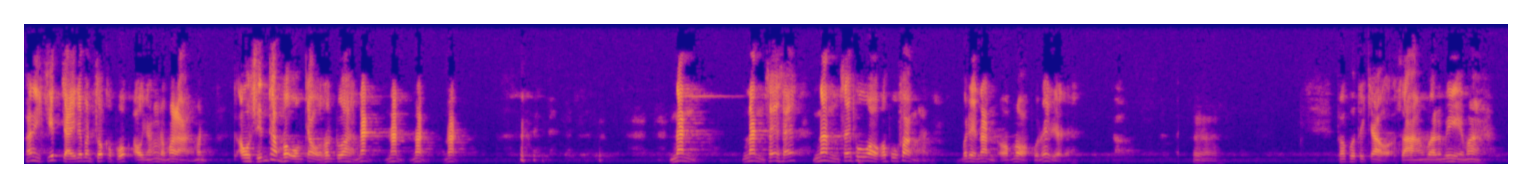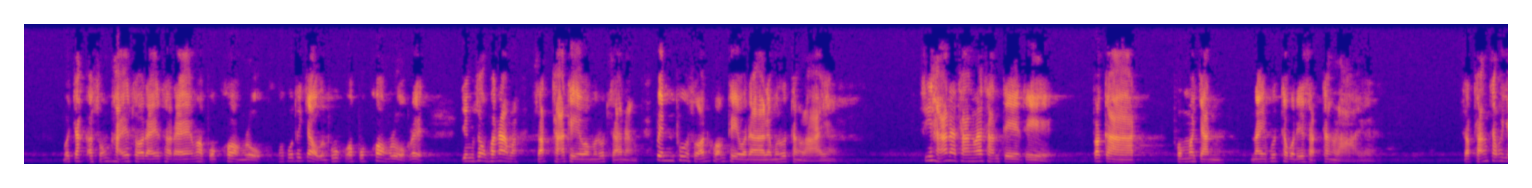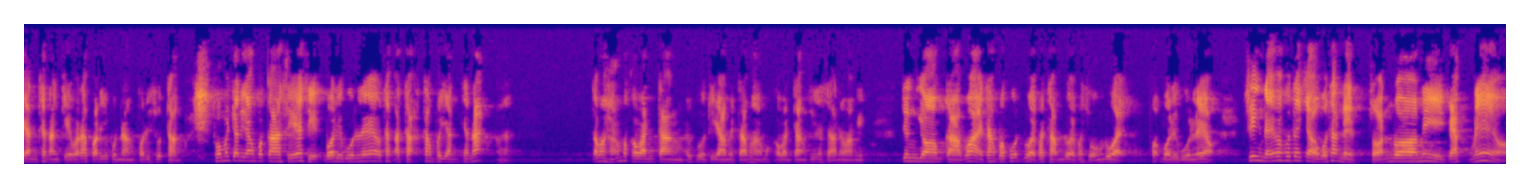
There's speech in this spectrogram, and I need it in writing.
ถ้านี่คิดใจได้มันสกปรกเอาอย่างหรือมาล้างมัน เอาศีลทำพระองค์เจ้าท่านตัว นั่นนั่นนั่นนั่นนั่น นั่นใช่ใช่นั่นใช่ผู้ว่ากับผู้ฟังไม่ได้นั่นออกนอกคนได้เดียวเลย พระพุทธเจ้าสร้างบารมีมาว่จักอสงไขยทอใดทอใดมาปกครองโลก พระพุทธเจ้าเป็นผู้ว่าปกครองโลกเลยจึงทรงพระนามสัทธาเทวมนุษย์สานัง เป็นผู้สอนของเทวดาและมนุษย์ทั้งหลายสิหานาทางละทันเตเต ประกาศพรมจรรย์ในพุทธบริษัททั้งหลายสัพทังสัพยัญชนะเกวระปริปุนังปริสุทธังพรมจรรย์ยังประกาศเสสิบริบูรณ์แล้วทั้งอัฏฐทั้งพยัญชนะ ตมหังพระกวันตังอภิปุติยามิตามหังพระกวันตังศิลสานวามิจึงยอมกราบไหว้ทั้งพระพุทธด้วยพระธรรมด้วยพระสงฆ์ด้วย เพราะบริบูรณ์แล้ว สิ่งไหนพระพุทธเจ้าพระท่านเนี่ยสอนว่ามีจักแนว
